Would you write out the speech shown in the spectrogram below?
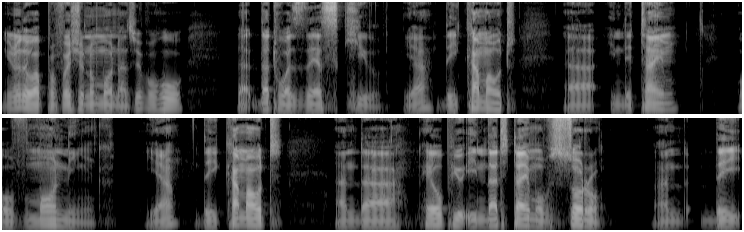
You know, there were professional mourners, people who that, that was their skill. Yeah, they come out uh, in the time of mourning. Yeah, they come out and uh, help you in that time of sorrow and they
